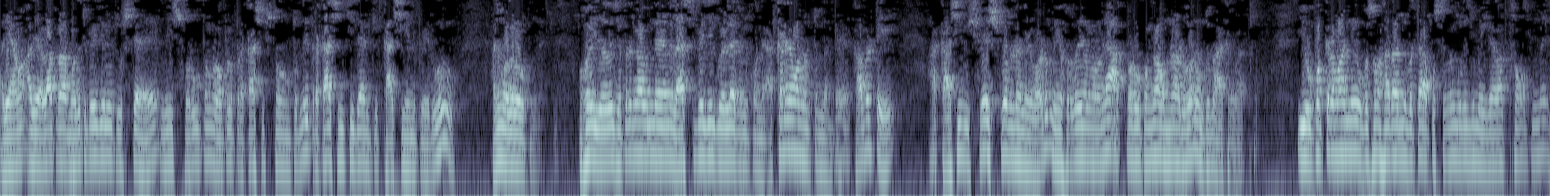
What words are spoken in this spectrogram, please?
అదేమో అది ఎలా ప్ర- మొదటి పేజీలో చూస్తే మీ స్వరూపం లోపల ప్రకాశిస్తూ ఉంటుంది. ప్రకాశించి దానికి కాశీ అని పేరు అని మొదలవుతుంది. ఓహో ఇదేదో చిత్రంగా ఉంది అని లాస్ట్ పేజీకి వెళ్ళారనుకోండి. అక్కడేమని ఉంటుందంటే కాబట్టి ఆ కాశీ విశ్వేశ్వరుడు అనేవాడు మీ హృదయంలోనే ఆత్మరూపంగా ఉన్నాడు అని ఉంటుంది ఆఖరి వాక్యం. ఈ ఉపక్రమాన్ని ఉపసంహారాన్ని బట్టి ఆ పుస్తకం గురించి మీకు ఏమర్థం అవుతుంది?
